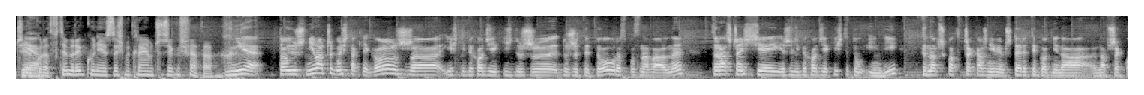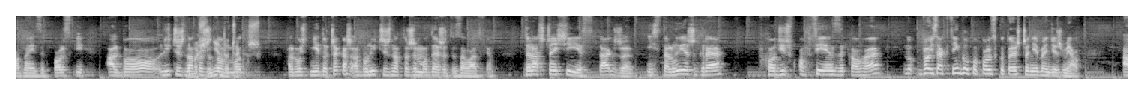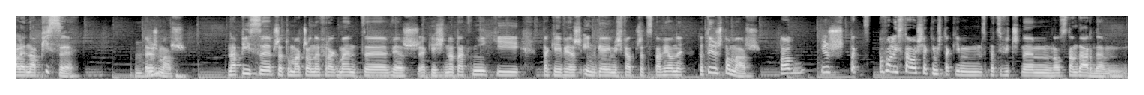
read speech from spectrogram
Czyli nie. akurat w tym rynku nie jesteśmy krajem trzeciego świata. Nie, to już nie ma czegoś takiego, że jeśli wychodzi jakiś duży, duży tytuł rozpoznawalny, coraz częściej, jeżeli wychodzi jakiś tytuł indie, ty na przykład czekasz, nie wiem, 4 tygodnie na, na przekład na język polski, albo liczysz na to, że nie to. Doczekasz. Albo nie doczekasz, albo liczysz na to, że moderzy to załatwią. Coraz częściej jest tak, że instalujesz grę, wchodzisz w opcje językowe, no voice actingu po polsku to jeszcze nie będziesz miał, ale napisy mhm. to już masz napisy, przetłumaczone fragmenty, wiesz, jakieś notatniki, takie, wiesz, in-game świat przedstawiony, to ty już to masz. To już tak powoli stało się jakimś takim specyficznym no, standardem.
